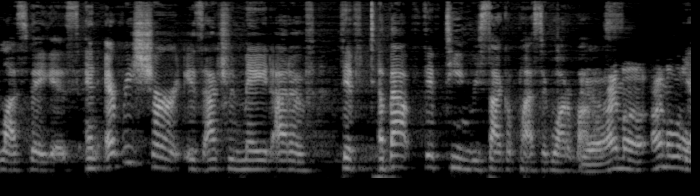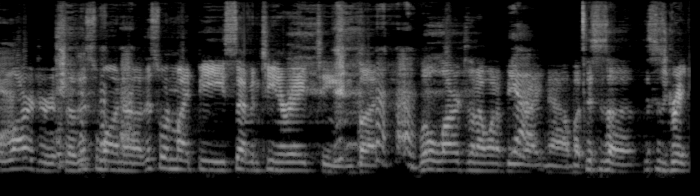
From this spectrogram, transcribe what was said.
Las Vegas. And every shirt is actually made out of 50, about 15 recycled plastic water bottles. Yeah, I'm a I'm a little Yeah. larger, so this one uh, this one might be 17 or 18, but a little larger than I want to be Yeah. right now. But this is a this is great,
